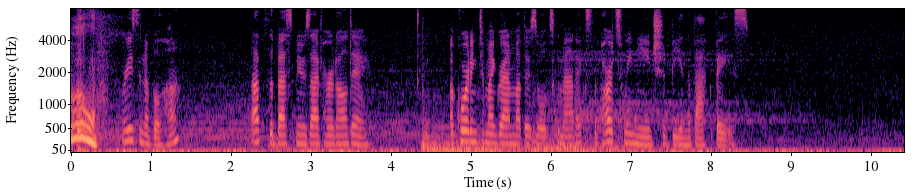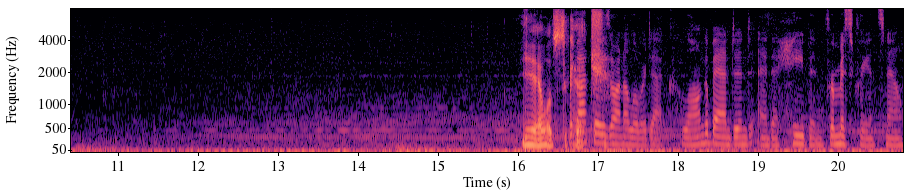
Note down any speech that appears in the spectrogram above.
Oh, Reasonable, huh? That's the best news I've heard all day. According to my grandmother's old schematics, the parts we need should be in the back bays. yeah, what's the The back catch? bays are on a lower deck, long abandoned and a haven for miscreants now.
